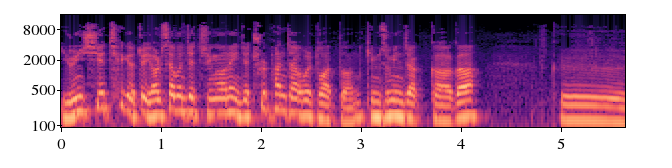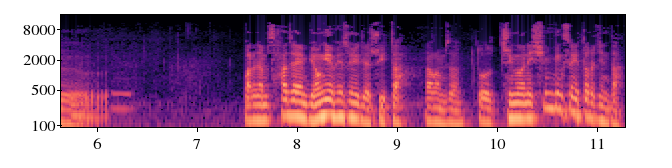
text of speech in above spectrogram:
윤 씨의 책이었죠. 13번째 증언에 이제 출판 작업을 도왔던 김수민 작가가 그 말하자면 사자의 명예훼손이 될 수 있다라고 하면서 또 증언의 신빙성이 떨어진다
